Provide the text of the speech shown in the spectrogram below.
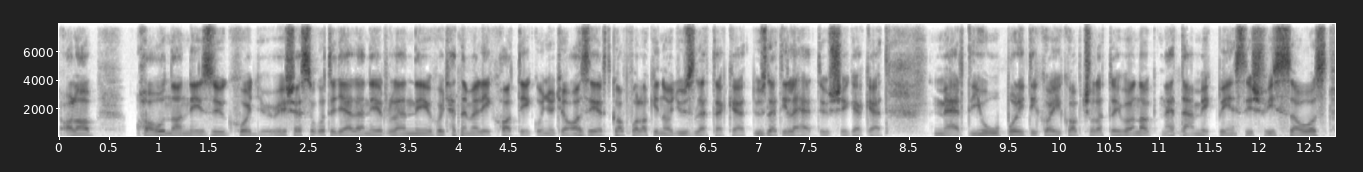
alap ha onnan nézzük, hogy, és ez szokott egy ellenérv lenni, hogy hát nem elég hatékony, hogyha azért kap valaki nagy üzleteket, üzleti lehetőségeket, mert jó politikai kapcsolatai vannak, netán még pénzt is visszaoszt,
